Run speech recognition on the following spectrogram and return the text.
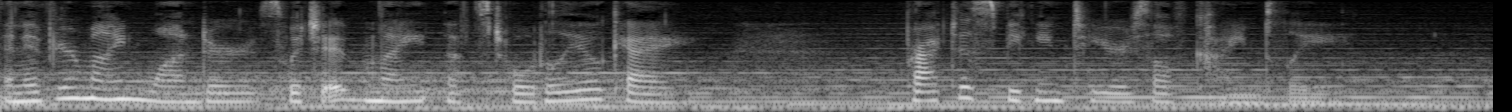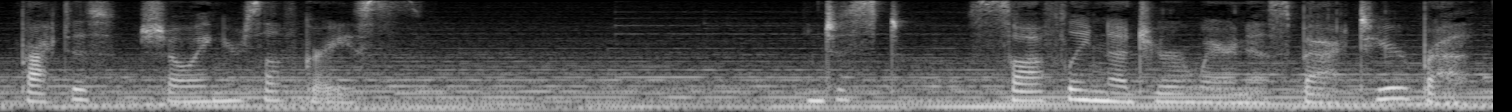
And if your mind wanders, which it might, that's totally okay. Practice speaking to yourself kindly. Practice showing yourself grace. And just softly nudge your awareness back to your breath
